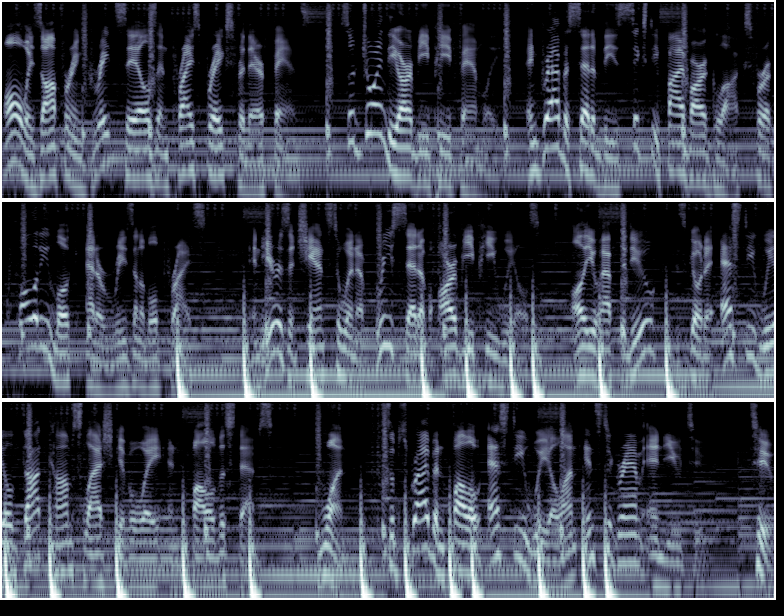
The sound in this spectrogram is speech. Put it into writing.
always offering great sales and price breaks for their fans. So join the RBP family and grab a set of these 65R Glocks for a quality look at a reasonable price. And here is a chance to win a free set of RBP wheels. All you have to do is go to sdwheel.com slash giveaway and follow the steps. 1. Subscribe and follow SD Wheel on Instagram and YouTube. 2.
